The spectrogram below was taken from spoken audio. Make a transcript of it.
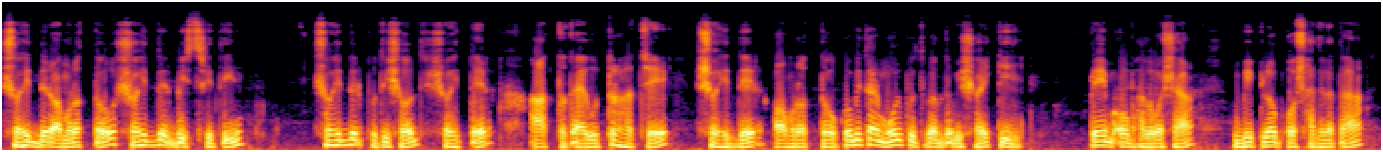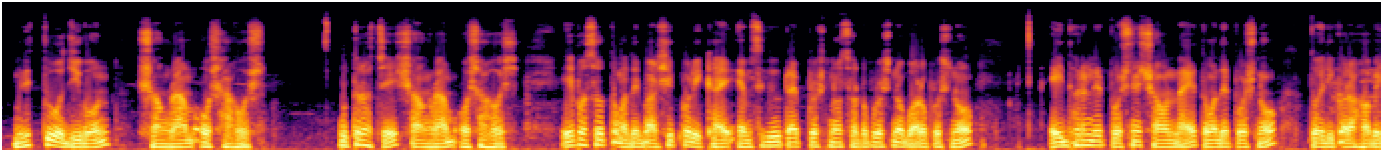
শহীদদের অমরত্ব, শহীদদের বিস্মৃতি শহীদদের প্রতিশোধ, শহীদদের আত্মত্যাগ। উত্তর হচ্ছে শহীদদের অমরত্ব। কবিতার মূল প্রতিপাদ্য বিষয় কি? প্রেম ও ভালোবাসা, বিপ্লব ও স্বাধীনতা, মৃত্যু ও জীবন, সংগ্রাম ও সাহস। উত্তর হচ্ছে সংগ্রাম ও সাহস। এবছর তোমাদের বার্ষিক পরীক্ষায় এমসিকিউ টাইপ প্রশ্ন, ছোট প্রশ্ন, বড় প্রশ্ন, এই ধরনের প্রশ্নের সমন্বয়ে তোমাদের প্রশ্ন তৈরি করা হবে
